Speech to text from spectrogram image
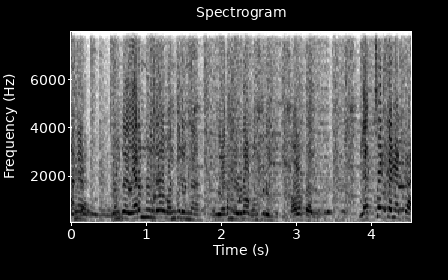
அண்ணே உங்க இருநூறு ரூபா வந்துருண்ணே. உங்க இருநூறு ரூபா வந்துருங்க கவலைப்படாது லட்சக்கணக்கா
